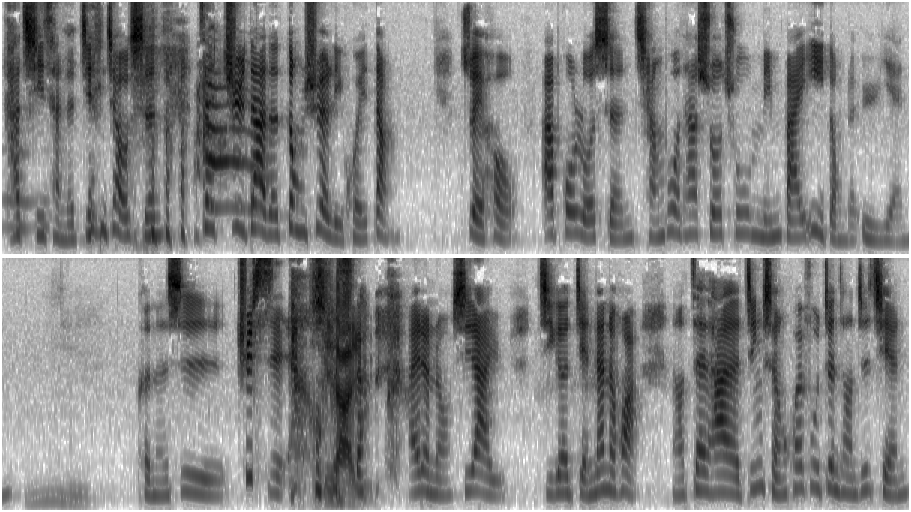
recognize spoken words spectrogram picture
他凄惨的尖叫声 在巨大的洞穴里回荡。最后，阿波罗神强迫他说出明白易懂的语言，可能是“去死”，希腊语，I don't know，希腊语。几个简单的话，然后在他的精神恢复正常之前，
